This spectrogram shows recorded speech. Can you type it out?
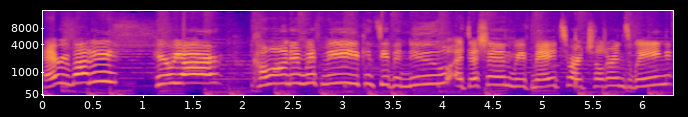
Hey everybody, here we are. Come on in with me. You can see the new addition we've made to our children's wing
